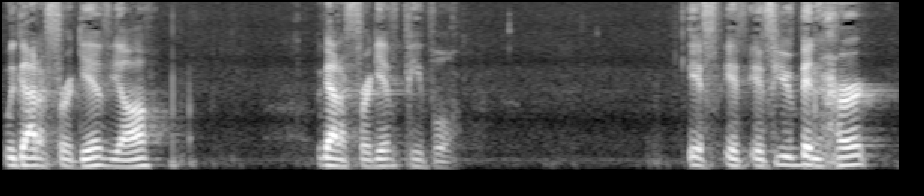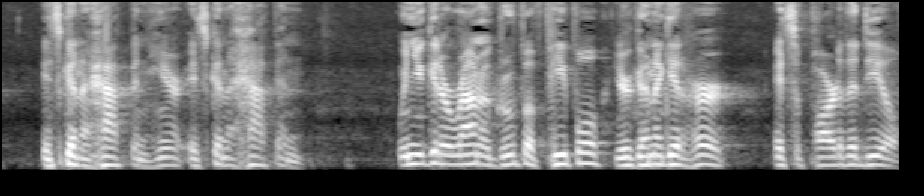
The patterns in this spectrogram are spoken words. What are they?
We got to forgive, y'all. We got to forgive people. If, if, if you've been hurt, it's going to happen here. It's going to happen. When you get around a group of people, you're going to get hurt. It's a part of the deal.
